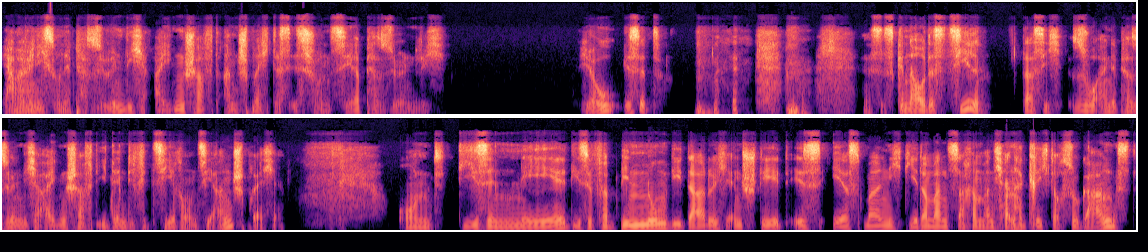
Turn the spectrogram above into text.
ja, aber wenn ich so eine persönliche Eigenschaft anspreche, das ist schon sehr persönlich. Jo, ist es. Es ist genau das Ziel, dass ich so eine persönliche Eigenschaft identifiziere und sie anspreche. Und diese Nähe, diese Verbindung, die dadurch entsteht, ist erstmal nicht jedermanns Sache. Manch einer kriegt auch sogar Angst.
